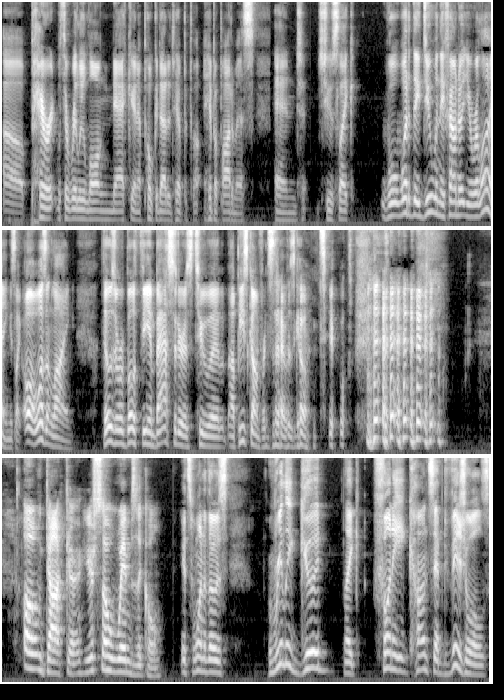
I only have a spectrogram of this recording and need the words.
a parrot with a really long neck and a polka dotted hippo- hippopotamus. And she was like, Well, what did they do when they found out you were lying? He's like, Oh, I wasn't lying. Those were both the ambassadors to a, a peace conference that I was going to. oh, Doctor, you're so whimsical. it's one of those really good, like, funny concept visuals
